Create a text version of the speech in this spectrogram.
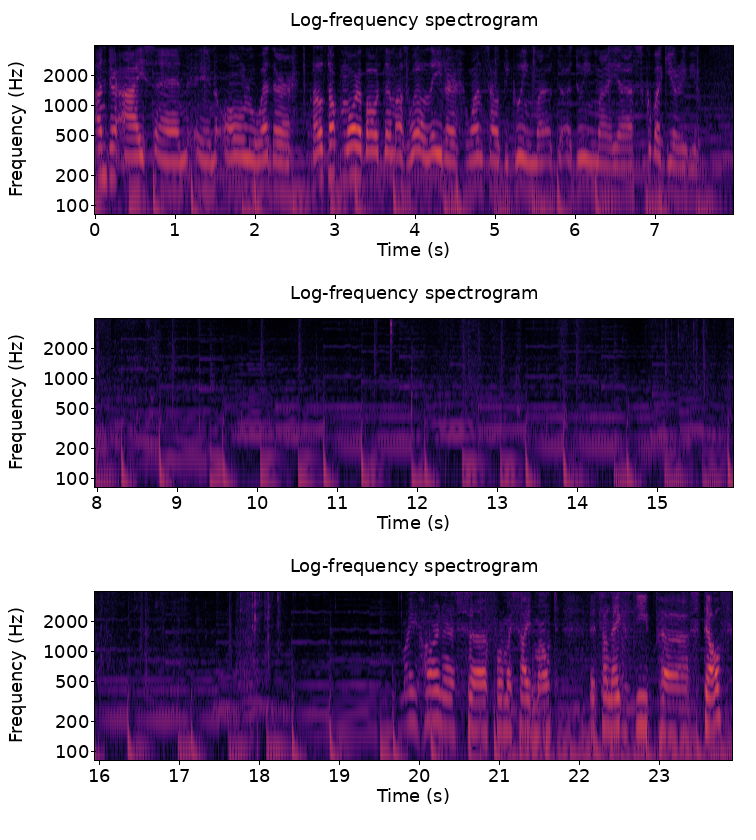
under ice and in all weather. I'll talk more about them as well later once I'll be doing my, doing my uh, scuba gear review. My harness uh, for my side mount. It's an X-Deep uh, Stealth.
